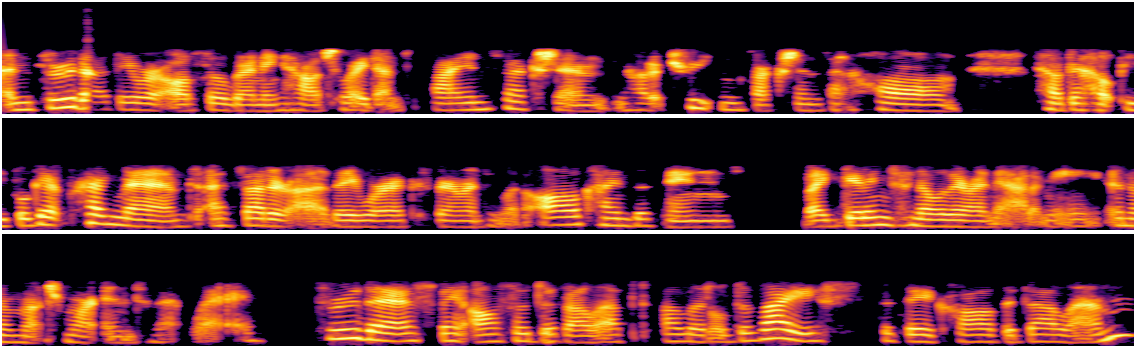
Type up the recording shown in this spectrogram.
and through that, they were also learning how to identify infections and how to treat infections at home, how to help people get pregnant, etc. They were experimenting with all kinds of things, like getting to know their anatomy in a much more intimate way. Through this, they also developed a little device that they call the Del-Em,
